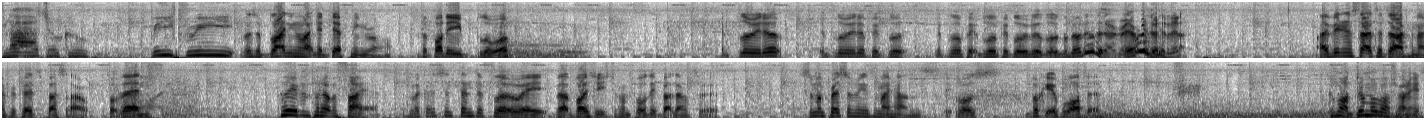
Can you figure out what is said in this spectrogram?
Fly, Toku! Be free! There's a blinding light and a deafening roar. The body blew up. It blew it up. It blew it up. It blew. It blew up. It blew up. It blew up. It blew up. My vision started to darken I prepared to pass out. But then, up and put out the fire. As my constant tend to float away, that voice reached up and pulled it back down to earth. Someone pressed something into my hands. It was a bucket of water. Come on, dump more water on it.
